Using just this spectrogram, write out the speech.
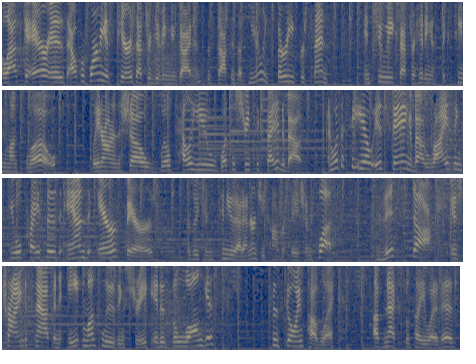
Alaska Air is outperforming its peers after giving new guidance. The stock is up nearly 30% in two weeks after hitting a 16 month low. Later on in the show, we'll tell you what the street's excited about and what the CEO is saying about rising fuel prices and airfares as we continue that energy conversation. Plus, this stock is trying to snap an eight month losing streak. It is the longest since going public. Up next, we'll tell you what it is.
